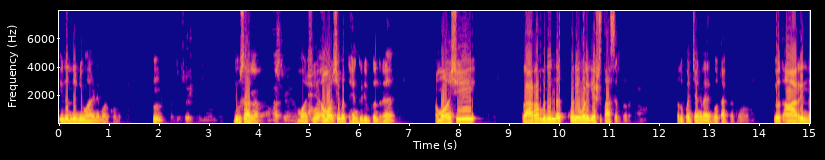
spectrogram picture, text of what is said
ಇದನ್ನ ನಿವಾರಣೆ ಮಾಡ್ಕೊಬೇಕು. ಹ್ಮ್? ದಿವ್ಸ. ದಿವಸ ಅಲ್ಲ. ಅಮಾಶಿ ಅಮಾಶಿ ಮತ್ತ ಹೆಂಗ್ ಹಿಡಿಬೇಕಂದ್ರೆ ಅಮಾಶಿ ಪ್ರಾರಂಭದಿಂದ ಕೊನೆ ಒಳಗೆ ಎಷ್ಟು ತಾಸು ಇರ್ತದ? ಅದು ಪಂಚಾಂಗನ ಗೊತ್ತಾಗ್ತದೆ ನಿಮ್ಗೆ. ಇವತ್ತು ಆರರಿಂದ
